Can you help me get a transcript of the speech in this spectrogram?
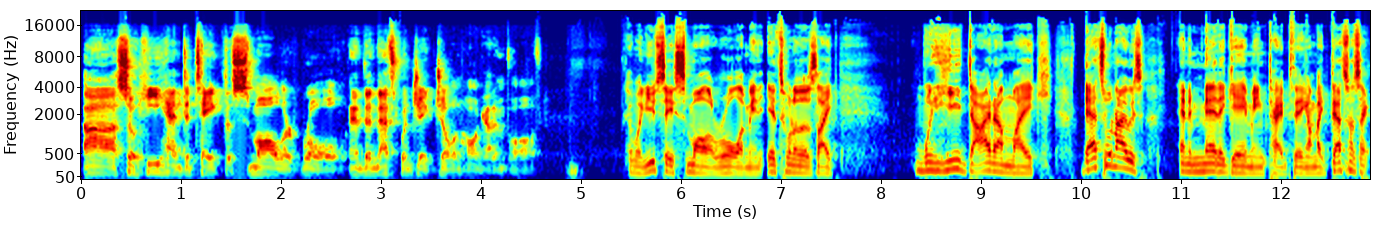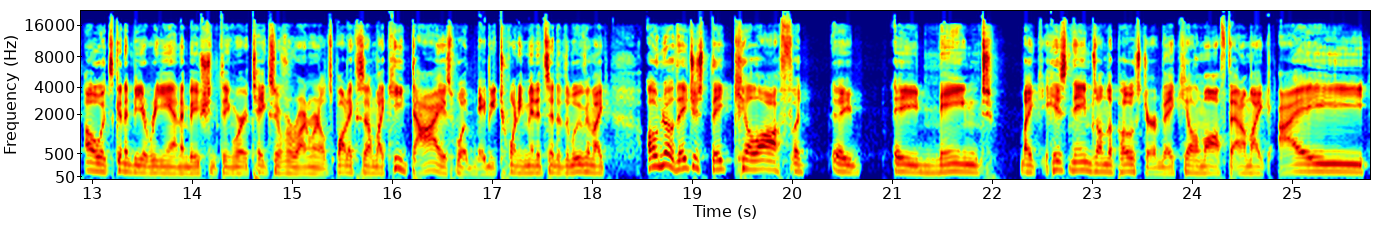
Uh, so he had to take the smaller role, and then that's when Jake Gyllenhaal got involved. And when you say smaller role, I mean it's one of those like when he died, I'm like, that's when I was and a metagaming type thing. I'm like, that's when I was like, oh, it's gonna be a reanimation thing where it takes over Ryan Reynolds' body. Because I'm like, he dies what maybe 20 minutes into the movie. I'm like, oh no, they just they kill off a a a named like his name's on the poster. They kill him off. That I'm like, I.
